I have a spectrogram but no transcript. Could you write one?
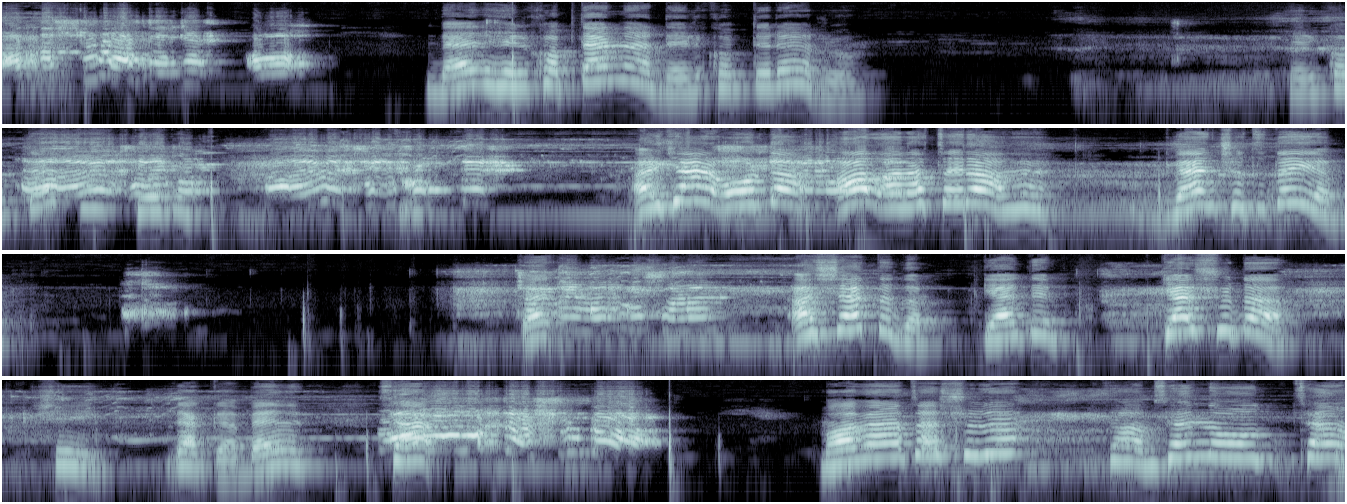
Atlas dur orada dur. Ama Ben helikopter nerede? Helikopteri arıyorum. Helikopter mi? evet, helikopter. Erken orada. Al anahtarı al. Ben çatıdayım. Ben Atlas hemen. aşağı atladım. Geldim. Gel şurada. Şey bir dakika ben sen mavi anahtar şurada. Tamam sen ne ol sen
